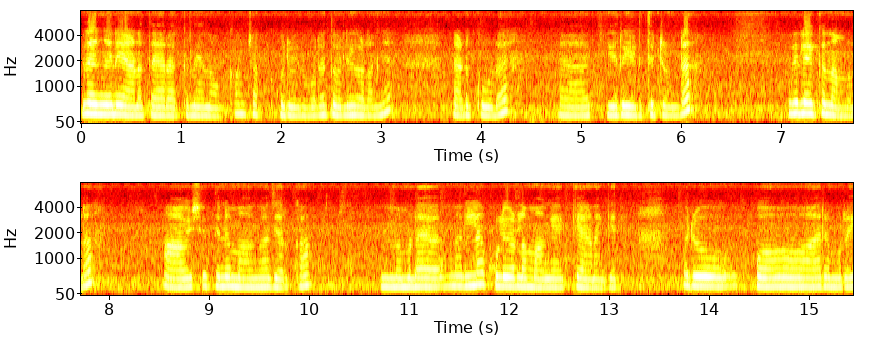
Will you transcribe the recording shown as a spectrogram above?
ഇതെങ്ങനെയാണ് തയ്യാറാക്കുന്നതെന്ന് നോക്കാം. ചക്കക്കുരു ഇതുപോലെ തൊലി കളഞ്ഞ് നടുക്കൂടെ കീറിയെടുത്തിട്ടുണ്ട്. ഇതിലേക്ക് നമ്മൾ ആവശ്യത്തിന് മാങ്ങ ചേർക്കാം. നമ്മുടെ നല്ല പുളിയുള്ള മാങ്ങയൊക്കെ ആണെങ്കിൽ ഒരു അരമുറി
